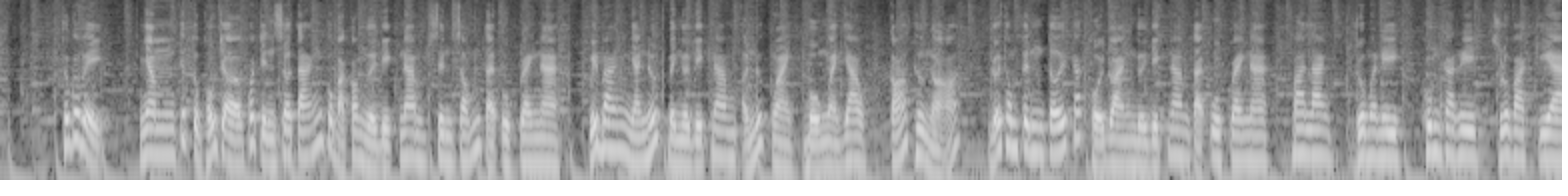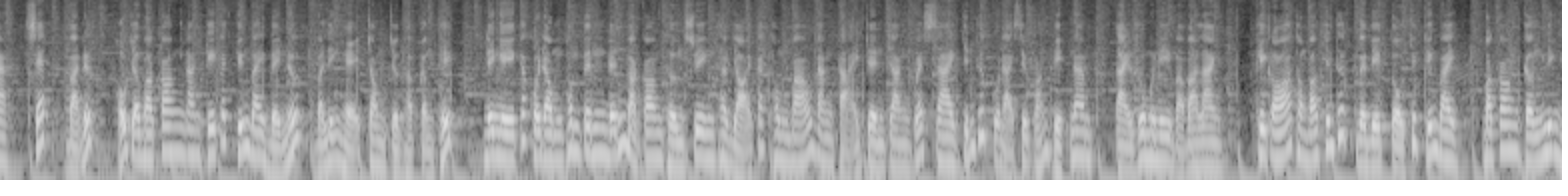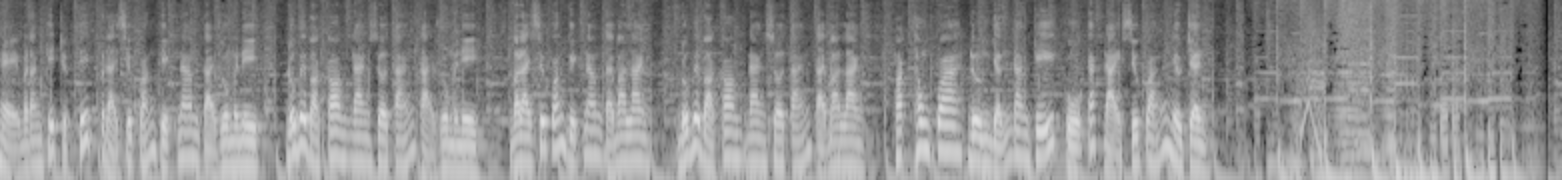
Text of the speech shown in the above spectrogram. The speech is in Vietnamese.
Thưa quý vị, Nhằm tiếp tục hỗ trợ quá trình sơ tán của bà con người Việt Nam sinh sống tại Ukraine, Ủy ban Nhà nước về người Việt Nam ở nước ngoài, Bộ Ngoại giao có thư ngõ gửi thông tin tới các hội đoàn người Việt Nam tại Ukraine, Ba Lan, Romania, Hungary, Slovakia, Séc và Đức hỗ trợ bà con đăng ký các chuyến bay về nước và liên hệ trong trường hợp cần thiết. Đề nghị các hội đồng thông tin đến bà con thường xuyên theo dõi các thông báo đăng tải trên trang website chính thức của Đại sứ quán Việt Nam tại Romania và Ba Lan khi có thông báo chính thức về việc tổ chức chuyến bay, bà con cần liên hệ và đăng ký trực tiếp với Đại sứ quán Việt Nam tại Romania đối với bà con đang sơ tán tại Romania và Đại sứ quán Việt Nam tại Ba Lan đối với bà con đang sơ tán tại Ba Lan hoặc thông qua đường dẫn đăng ký của các đại sứ quán nêu trên.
